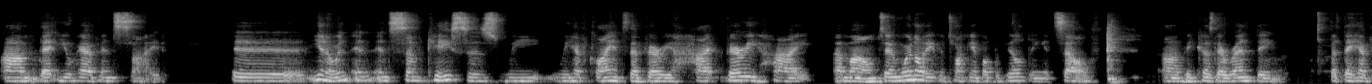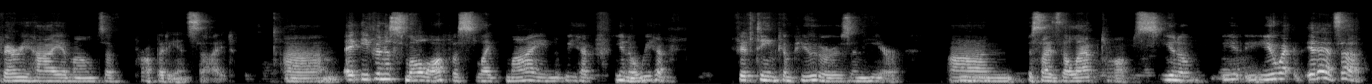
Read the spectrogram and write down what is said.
um, that you have inside. Uh, you know, in, in, in some cases, we we have clients that very high, very high amounts, and we're not even talking about the building itself uh, because they're renting, but they have very high amounts of property inside um, even a small office like mine, we have, you know, we have 15 computers in here, um, mm-hmm. besides the laptops. You know, you, you it adds up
